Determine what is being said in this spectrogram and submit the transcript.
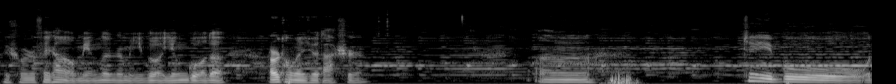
可以说是非常有名的这么一个英国的儿童文学大师。嗯，这部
